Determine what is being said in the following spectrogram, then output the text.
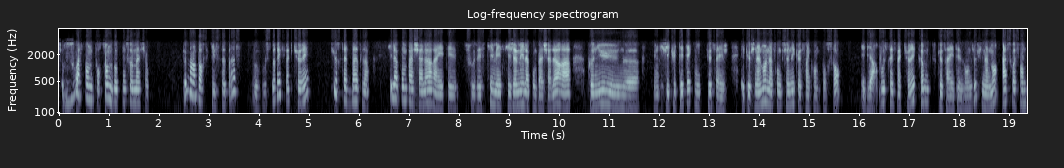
sur Mhm. 60% de vos consommations. Peu importe ce qu'il se passe, vous serez facturé sur cette base-là. Si la pompe à chaleur a été sous-estimée, si jamais la pompe à chaleur a connu une, difficulté technique, que sais-je, et que finalement elle n'a fonctionné que 50%, eh bien, vous serez facturé comme ce que ça a été vendu finalement à 60%.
